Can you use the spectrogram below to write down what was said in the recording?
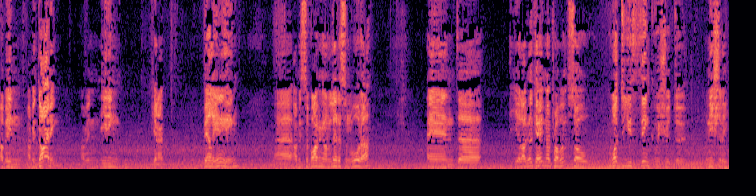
I've been I've been dieting. I've been eating, you know, barely anything. Uh, I've been surviving on lettuce and water. And uh, you're like, okay, no problem. So, what do you think we should do initially?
